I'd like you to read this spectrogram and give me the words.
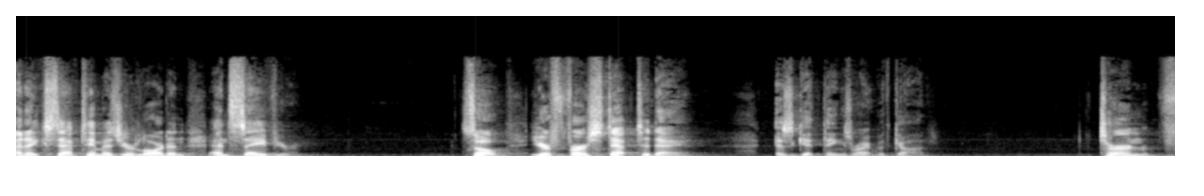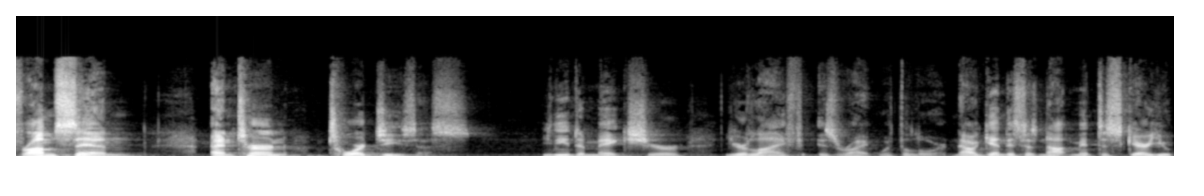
and accept Him as your Lord and, and Savior. So, your first step today is get things right with God turn from sin and turn toward Jesus. You need to make sure your life is right with the Lord. Now, again, this is not meant to scare you.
